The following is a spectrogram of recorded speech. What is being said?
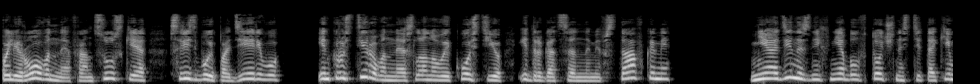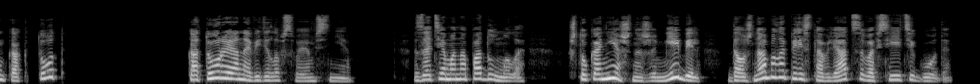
полированные, французские, с резьбой по дереву, инкрустированные слоновой костью и драгоценными вставками. Ни один из них не был в точности таким, как тот, который она видела в своем сне. Затем она подумала, что, конечно же, мебель должна была переставляться во все эти годы.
